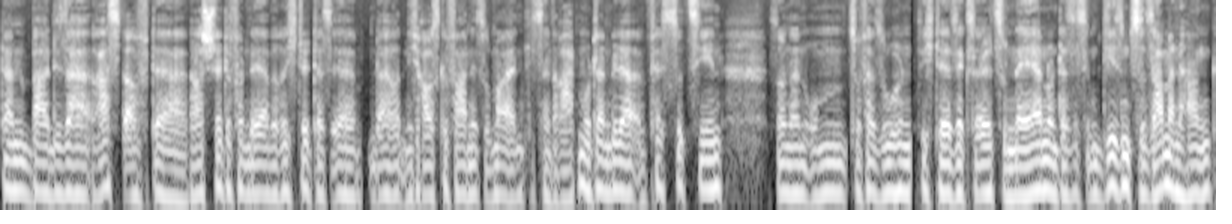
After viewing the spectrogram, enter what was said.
dann bei dieser Rast auf der Raststätte, von der er berichtet, dass er da nicht rausgefahren ist, um mal endlich seine Radmuttern wieder festzuziehen, sondern um zu versuchen, sich der sexuell zu nähern und dass es in diesem Zusammenhang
